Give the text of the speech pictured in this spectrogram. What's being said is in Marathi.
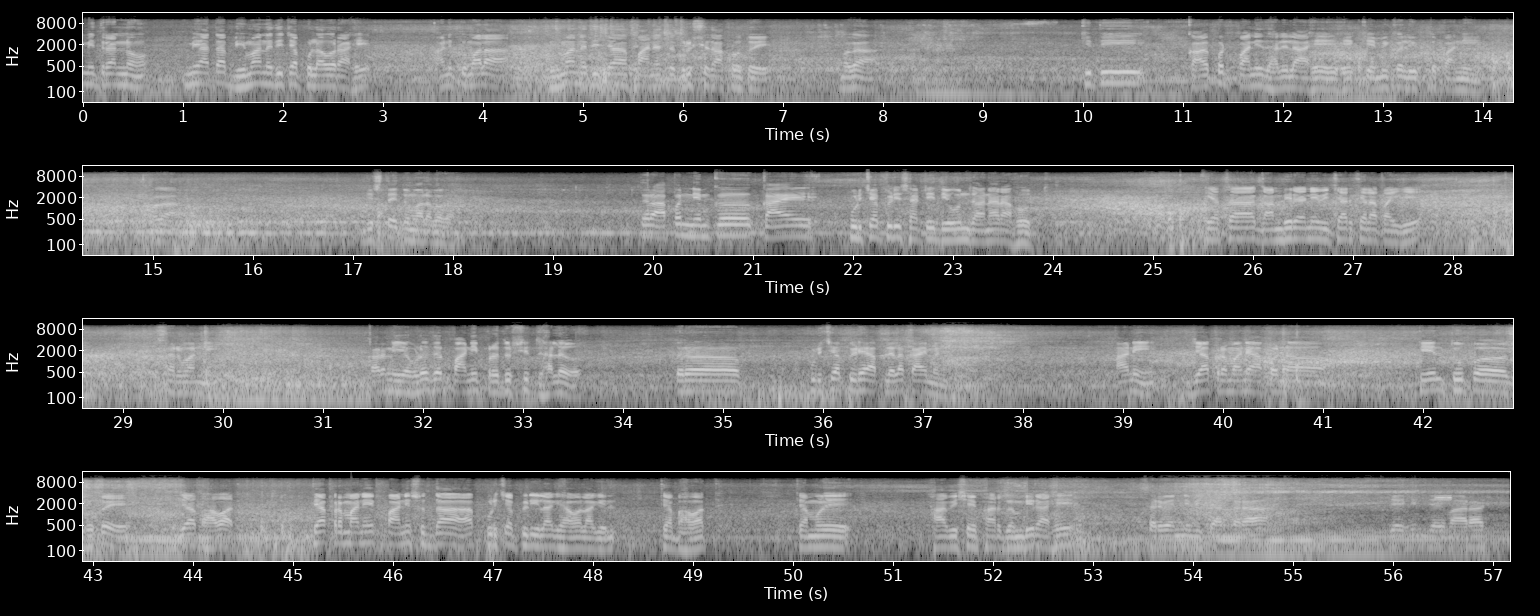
मित्रांनो मी आता भीमा नदीच्या पुलावर आहे आणि तुम्हाला भीमा नदीच्या पाण्याचं दृश्य दाखवतो आहे बघा किती काळपट पाणी झालेलं आहे हे केमिकलयुक्त पाणी. बघा दिसतंय तुम्हाला बघा. तर आपण नेमकं काय पुढच्या पिढीसाठी देऊन जाणार आहोत? याचा गांभीर्याने विचार केला पाहिजे. सर्वांनी. कारण एवढं जर पाणी प्रदूषित झालं तर पुढच्या पिढ्या आपल्याला काय म्हणतील? आणि ज्याप्रमाणे आपण तेल तूप घेतो आहे ज्या भावात त्याप्रमाणे पाणीसुद्धा पुढच्या पिढीला घ्यावं लागेल त्या भावात. त्यामुळे हा विषय फार गंभीर आहे. सर्वांनी विचार करा. जय हिंद जय महाराष्ट्र.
